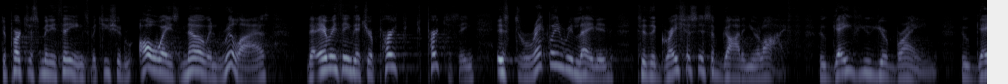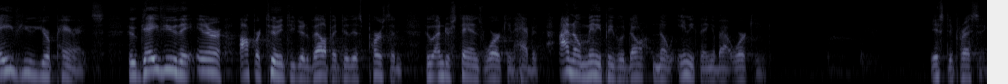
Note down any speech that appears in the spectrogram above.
to purchase many things, but you should always know and realize that everything that you're pur- purchasing is directly related to the graciousness of God in your life, who gave you your brain, who gave you your parents, who gave you the inner opportunity to develop it to this person who understands work and habits. I know many people don't know anything about working. It's depressing.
